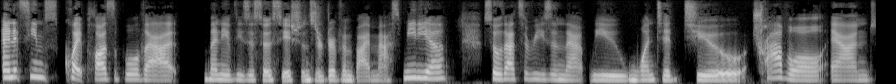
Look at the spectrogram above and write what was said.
And it seems quite plausible that many of these associations are driven by mass media. So that's a reason that we wanted to travel and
